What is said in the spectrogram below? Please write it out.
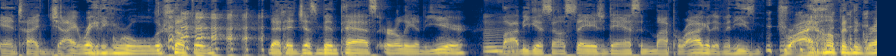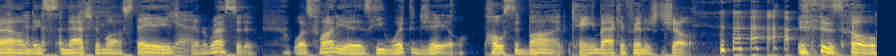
anti gyrating rule or something that had just been passed early in the year. Bobby gets on stage dancing "My Prerogative," and he's dry humping the ground. They snatched him off stage Yeah. and arrested him. What's funny is he went to jail, posted bond, came back and finished the show. so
